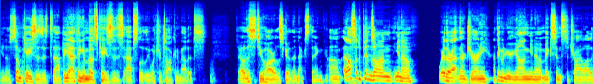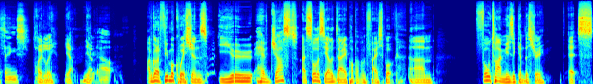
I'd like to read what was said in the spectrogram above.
you know, some cases it's that. But yeah, I think in most cases, absolutely what you're talking about. It's like, oh, this is too hard. Let's go to the next thing. Um, it also depends on you know where they're at in their journey. I think when you're young, you know, it makes sense to try a lot of things. Totally. Yeah. Yeah. Out. I've got a few more questions. You have just, I saw this the other day pop up on Facebook. Um, Full time music industry. It's,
